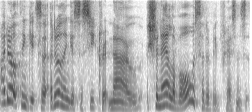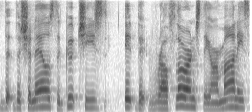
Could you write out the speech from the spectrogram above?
I don't think it's a, I don't think it's a secret now. Chanel have always had a big presence. The, the Chanels, the Gucci's, it, the Ralph Lauren's, the Armani's,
